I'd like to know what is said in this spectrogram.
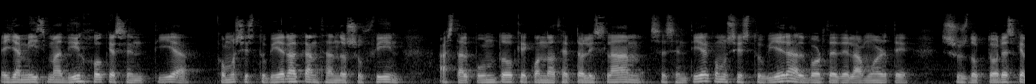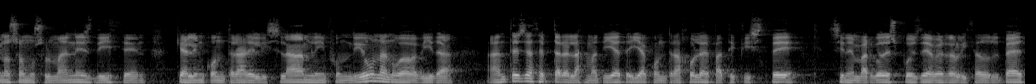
Ella misma dijo que sentía como si estuviera alcanzando su fin, hasta el punto que cuando aceptó el Islam se sentía como si estuviera al borde de la muerte. Sus doctores que no son musulmanes dicen que al encontrar el Islam le infundió una nueva vida. Antes de aceptar el Ahmadiyyat ella contrajo la hepatitis C. Sin embargo, después de haber realizado el BED,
